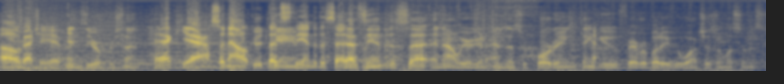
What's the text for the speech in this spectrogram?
Oh, gotcha. Yeah. and zero percent. Heck yeah. So now Good that's game. the end of the set. That's the end of the set, and now we are going to end this recording. Thank you for everybody who watches and listens.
